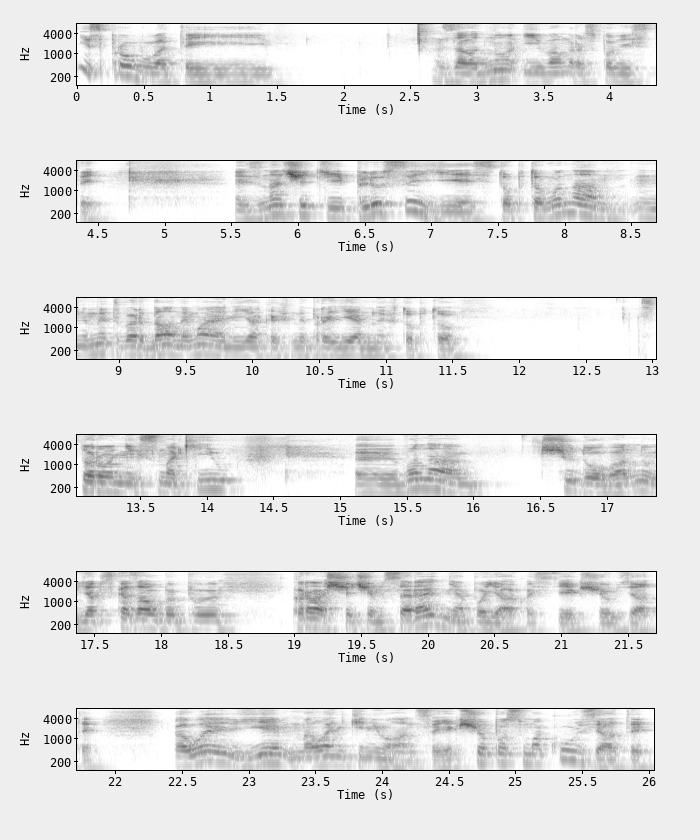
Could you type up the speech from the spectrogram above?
І спробувати і заодно і вам розповісти. Значить, і плюси є. Тобто вона не тверда, немає ніяких неприємних, тобто сторонніх смаків. Е, Вона чудова. Ну, я б сказав би краще, ніж середня по якості, якщо взяти. Але є маленькі нюанси. Якщо по смаку взяти,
